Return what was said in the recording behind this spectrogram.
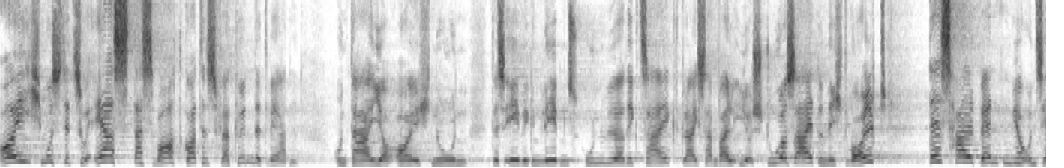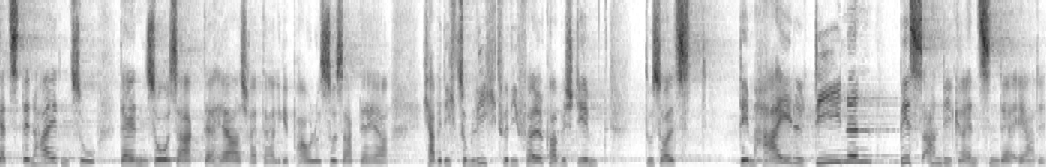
euch musste zuerst das Wort Gottes verkündet werden. Und da ihr euch nun des ewigen Lebens unwürdig zeigt, gleichsam weil ihr stur seid und nicht wollt, deshalb wenden wir uns jetzt den Heiden zu. Denn so sagt der Herr, schreibt der heilige Paulus, so sagt der Herr, ich habe dich zum Licht für die Völker bestimmt. Du sollst dem Heil dienen bis an die Grenzen der Erde.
